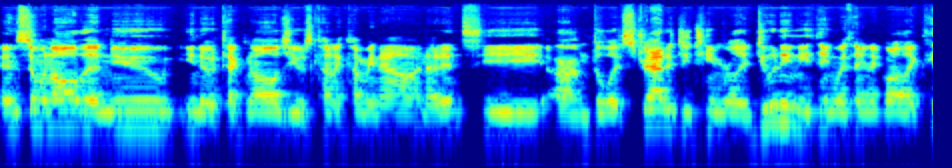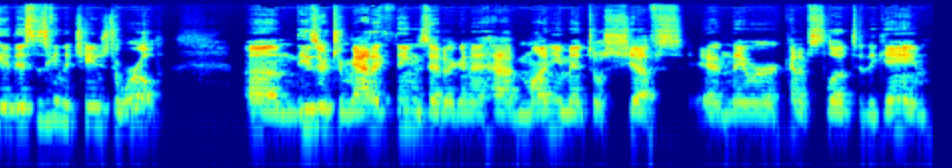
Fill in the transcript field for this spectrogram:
and so when all the new, you know, technology was kind of coming out, and I didn't see um, Deloitte strategy team really doing anything with it, going like, "Hey, this is going to change the world. Um, these are dramatic things that are going to have monumental shifts," and they were kind of slow to the game.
